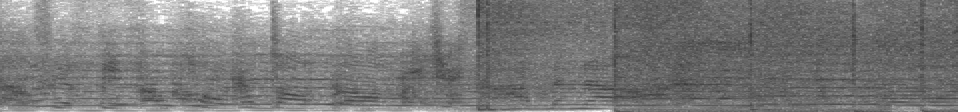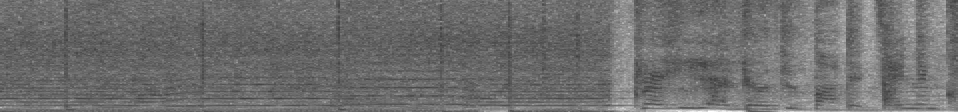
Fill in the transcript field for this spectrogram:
ดาวเสียสีสองคงถ้าจอปลอมไม่ใช่ศาสนาพระเฮียเดินถือปากแต่ใจนั้นโค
